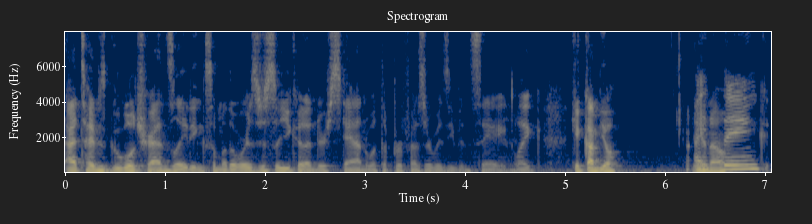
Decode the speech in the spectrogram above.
at times Google translating some of the words just so you could understand what the professor was even saying. Like, ¿qué cambió? You I know. think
